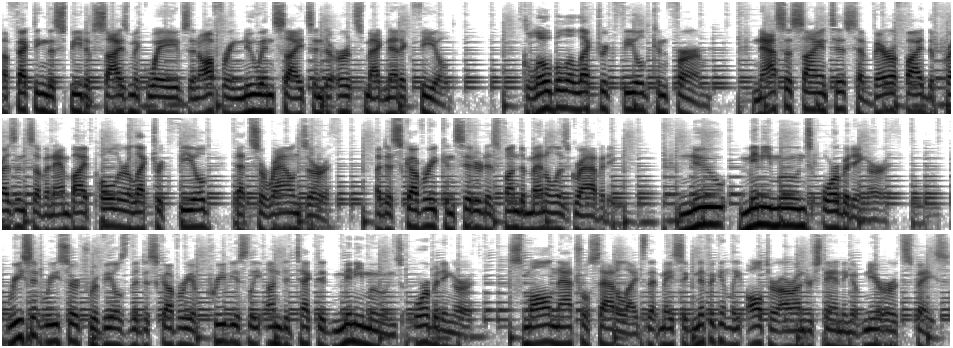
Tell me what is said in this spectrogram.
affecting the speed of seismic waves and offering new insights into Earth's magnetic field. Global electric field confirmed. NASA scientists have verified the presence of an ambipolar electric field that surrounds Earth, a discovery considered as fundamental as gravity. New mini-moons orbiting Earth. Recent research reveals the discovery of previously undetected mini-moons orbiting Earth, small natural satellites that may significantly alter our understanding of near-Earth space.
